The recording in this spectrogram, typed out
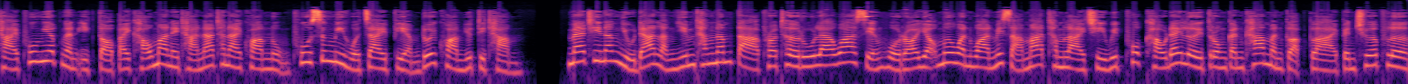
ชายผู้เงียบงันอีกต่อไปเขามาในฐานะทนายความหนุ่มผู้ซึ่งมีหัวใจเปี่ยมด้วยความยุติธรรม แม่ที่นั่งอยู่ด้านหลังยิ้มทั้งน้ำตา เพราะเธอรู้แล้วว่าเสียงหัวเราะเยาะเมื่อวันวานไม่สามารถทำลายชีวิตพวกเขาได้เลยตรงกันข้ามมันกลับกลายเป็นเชื้อเพลิง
